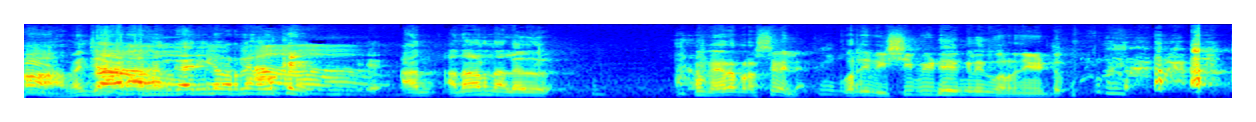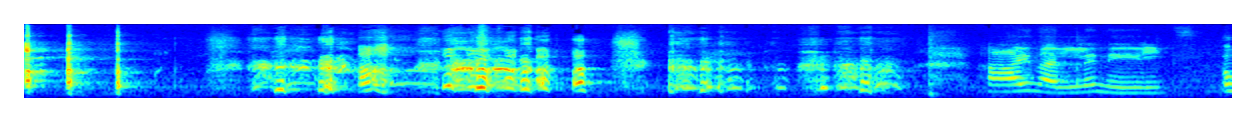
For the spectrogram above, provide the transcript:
ആ അവൻ ജാട അഹങ്കാരി എന്ന് പറഞ്ഞാൽ ഓക്കെ. അതാണ് നല്ലത്. വേറെ പ്രശ്നമില്ല. കുറച്ച് വിഷി വീഡിയോ എങ്കിലും കുറഞ്ഞു കിട്ടും. നല്ല നെയിൽസ് ഓ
